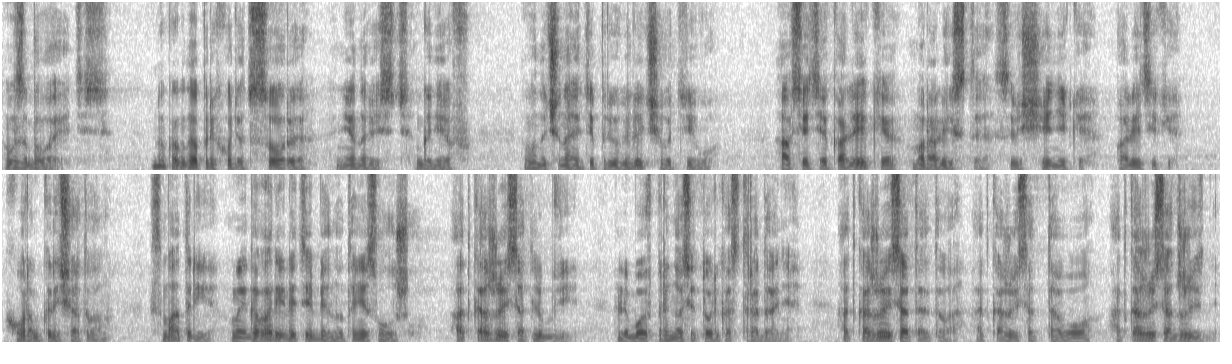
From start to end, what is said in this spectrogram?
вы забываетесь. Но когда приходят ссоры, ненависть, гнев, вы начинаете преувеличивать его – а все те калеки, моралисты, священники, политики хором кричат вам «Смотри, мы говорили тебе, но ты не слушал. Откажись от любви. Любовь приносит только страдания. Откажись от этого, откажись от того, откажись от жизни».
